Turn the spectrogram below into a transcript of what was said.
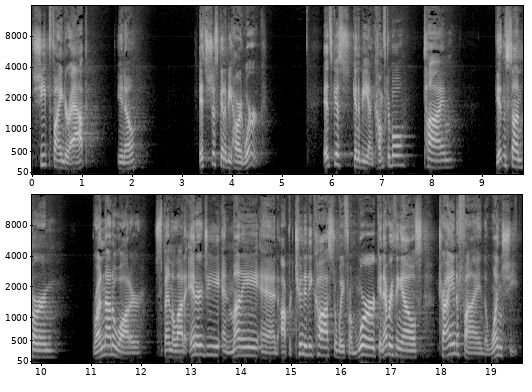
sheep finder app, you know. It's just going to be hard work. It's just going to be uncomfortable, time, getting sunburn, running out of water, spend a lot of energy and money and opportunity cost away from work and everything else trying to find the one sheep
